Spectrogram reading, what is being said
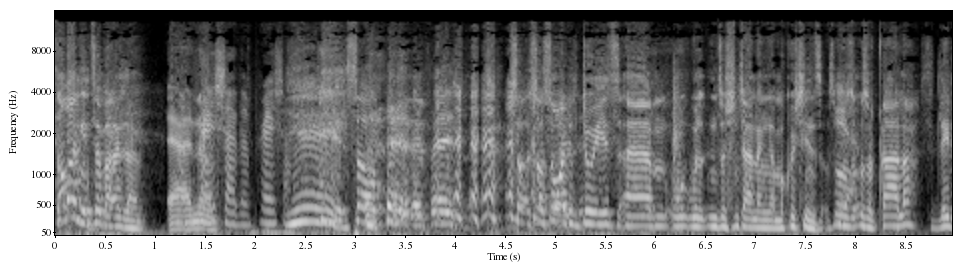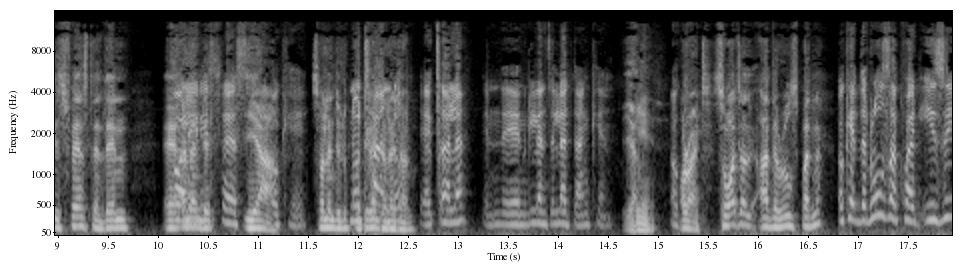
Cabanga ngithemba kanjani? Yeah, I know. Pressure, the pressure. Yeah. So the pressure. so so so what we'll do is um we'll, we'll nizoshintshana ngama questions. So Yeah. uzoqala, ladies first and then uh, Oh, ladies first. Yeah. Okay. So Alande No uphuthi kanjani Tando, kanjani. yaqala, and then kulandzela Duncan. Yeah. Yes. All right. So what are, are the rules, partner? Okay, the rules are quite easy.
